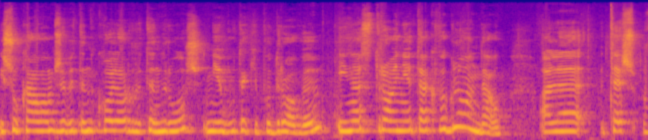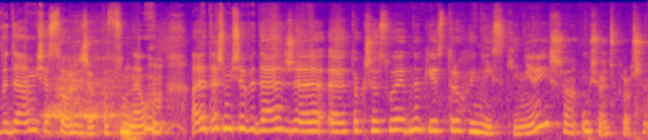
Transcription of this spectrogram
i szukałam, żeby ten kolor, ten róż nie był taki pudrowy i na stronie tak wyglądał. Ale też wydaje mi się, sorry, że podsunęłam, ale też mi się wydaje, że e, to krzesło jednak jest trochę niskie, nie Isza? Usiądź proszę.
